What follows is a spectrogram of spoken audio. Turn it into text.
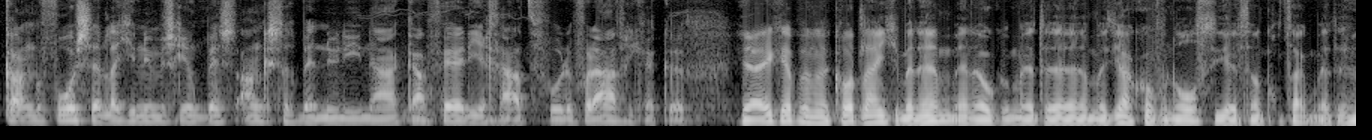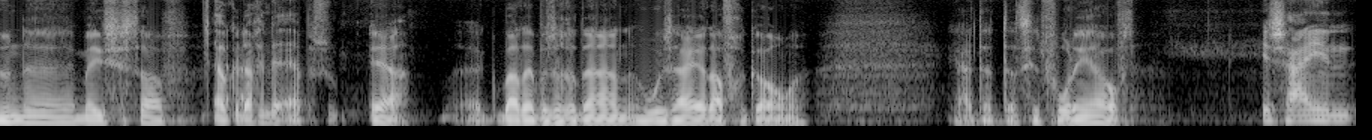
kan ik me voorstellen dat je nu misschien ook best angstig bent nu die naar Kaapverdië gaat voor de, voor de Afrika Cup. Ja, ik heb een eh, kort lijntje met hem. En ook met, eh met Jacco van Holst. Die heeft dan contact met hun eh, medische staf. Elke dag in de app. Ja, wat hebben ze gedaan? Hoe is hij eraf gekomen? Ja, dat, dat zit voor in je hoofd. Is hij een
